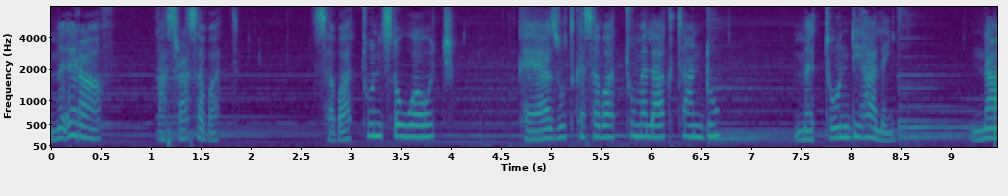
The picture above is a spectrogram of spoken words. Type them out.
ምዕራፍ 17 ሰባቱን ጽዋዎች ከያዙት ከሰባቱ መላእክት አንዱ መጥቶ እንዲህ አለኝ፣ ና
